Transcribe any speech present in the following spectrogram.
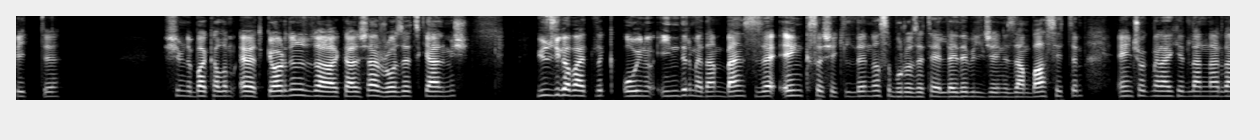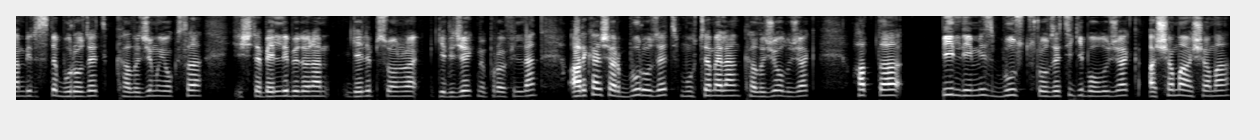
Bitti. Şimdi bakalım. Evet gördüğünüz üzere arkadaşlar rozet gelmiş. 100 GB'lık oyunu indirmeden ben size en kısa şekilde nasıl bu rozeti elde edebileceğinizden bahsettim. En çok merak edilenlerden birisi de bu rozet kalıcı mı yoksa işte belli bir dönem gelip sonra gidecek mi profilden? Arkadaşlar bu rozet muhtemelen kalıcı olacak. Hatta bildiğimiz boost rozeti gibi olacak. Aşama aşama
